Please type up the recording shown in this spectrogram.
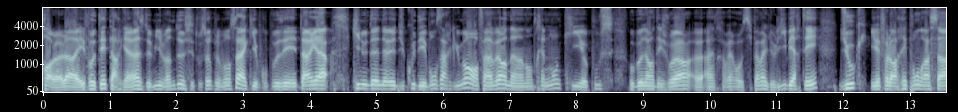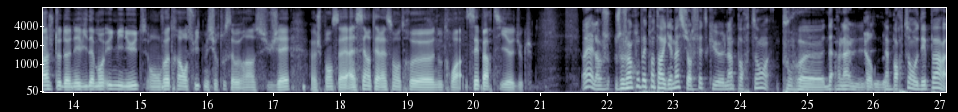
Oh là là, et voter Targamas 2022, c'est tout simplement ça qui est proposé. Targa qui nous donne euh, du coup des bons arguments en faveur d'un entraînement qui euh, pousse au bonheur des joueurs euh, à travers aussi pas mal de liberté. Duke, il va falloir répondre à ça. Je te donne évidemment une minute. On votera ensuite, mais surtout ça ouvrira un sujet, je pense, assez intéressant entre nous trois. C'est parti, Duke. Ouais, alors je, je rejoins complètement Targamas sur le fait que l'important pour euh, l'important au départ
